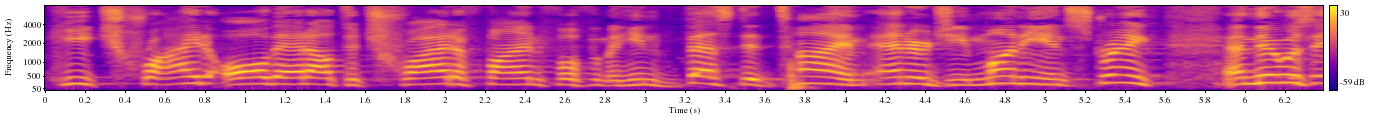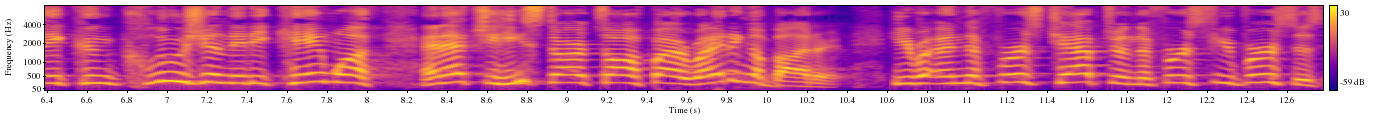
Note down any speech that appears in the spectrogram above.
He tried all that out to try to find fulfillment. He invested time, energy, money, and strength. And there was a conclusion that he came with. And actually, he starts off by writing about it. He, in the first chapter, in the first few verses,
